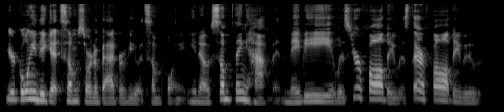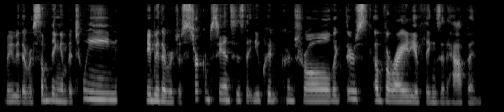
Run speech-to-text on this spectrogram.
you're going to get some sort of bad review at some point. You know, something happened. Maybe it was your fault, maybe it was their fault, maybe maybe there was something in between. Maybe there were just circumstances that you couldn't control. Like there's a variety of things that happen.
